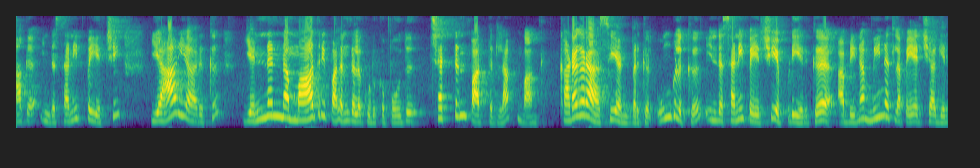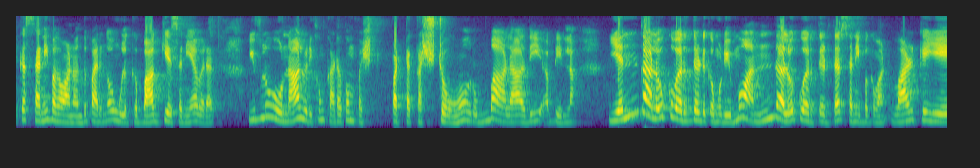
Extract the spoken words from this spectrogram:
ஆக இந்த சனிப்பெயர்ச்சி யார் யாருக்கு என்னென்ன மாதிரி பலன்களை கொடுக்க போகுது? சட்டுன்னு பார்த்துடலாம். வாங்க. கடகராசி அன்பர்கள் உங்களுக்கு இந்த சனி பயிற்சி எப்படி இருக்கு? அப்படின்னா மீனத்தில் பயிற்சியாகி இருக்க சனி பகவான் வந்து பாருங்க உங்களுக்கு பாக்கிய சனியாக வரார். இவ்வளோ நாள் வரைக்கும் கடகம் பஷ் பட்ட கஷ்டம் ரொம்ப அலாதி அப்படின்லாம். எந்த அளவுக்கு வறுத்தெடுக்க முடியுமோ அந்த அளவுக்கு வறுத்தெடுத்தார் சனி பகவான். வாழ்க்கையே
